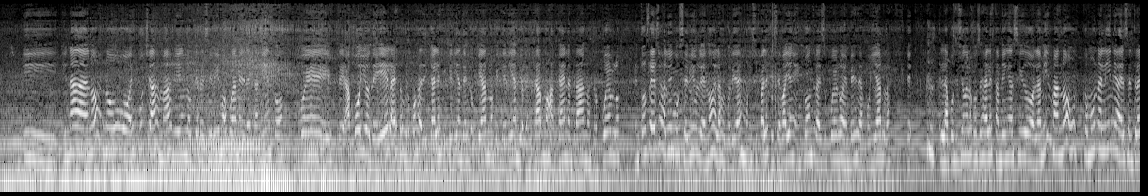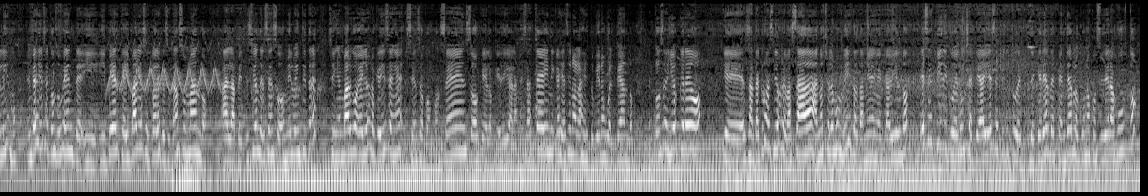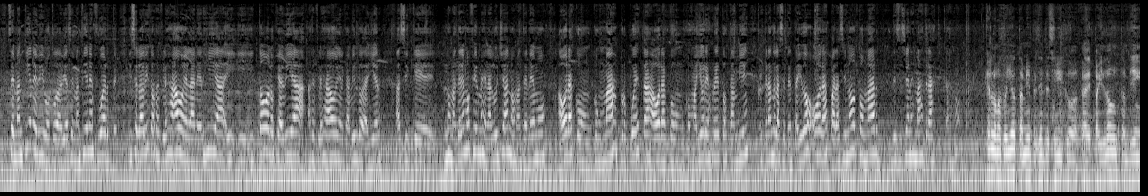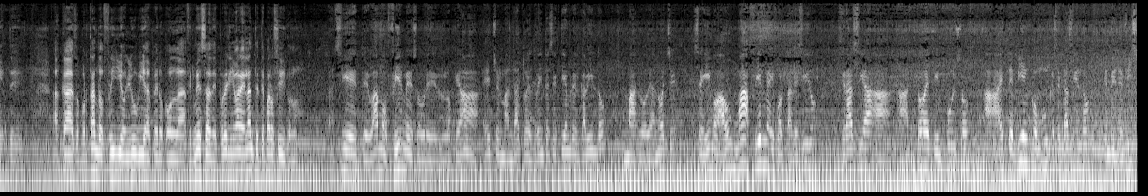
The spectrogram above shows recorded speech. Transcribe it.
Y, y nada, ¿no? No hubo escuchas, más bien lo que recibimos fue amedrentamiento, fue este, apoyo de él a estos grupos radicales que querían desbloquearnos, que querían violentarnos acá en la entrada a nuestro pueblo. Entonces eso es algo inconcebible, ¿no? De las autoridades municipales que se vayan en contra de su pueblo en vez de apoyarla. Eh, la posición de los concejales también ha sido la misma, ¿no? como una línea del centralismo. En vez de irse con su gente y, ver que hay varios sectores que se están sumando a la petición del censo 2023, sin embargo, ellos lo que dicen es censo con consenso, que lo que diga las mesas técnicas y así nos las estuvieron vuelteando. Entonces yo creo que Santa Cruz ha sido rebasada, anoche lo hemos visto también en el Cabildo, ese espíritu de lucha que hay, ese espíritu de, querer defender lo que uno considera justo, se mantiene vivo todavía, se mantiene fuerte y se lo ha visto reflejado en la energía y, todo lo que había reflejado en el Cabildo de ayer, así que nos mantenemos firmes en la lucha, nos mantenemos ahora con, más propuestas, ahora con, con mayores retos también, esperando las 72 horas para si no tomar decisiones más drásticas. ¿no? Carlos Macoño, también presidente cívico acá de Pailón, también este, acá soportando frío, lluvia, pero con la firmeza de poder llevar adelante este paro cívico, ¿no? Así este, vamos firmes sobre lo que ha hecho el mandato del 30 de septiembre del Cabildo, más lo de anoche. Seguimos aún más firmes y fortalecidos gracias a, todo este impulso, a este bien común que se está haciendo en beneficio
